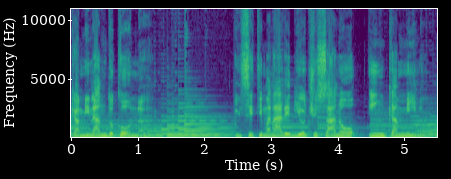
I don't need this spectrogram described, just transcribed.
Camminando con il settimanale diocesano In Cammino.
